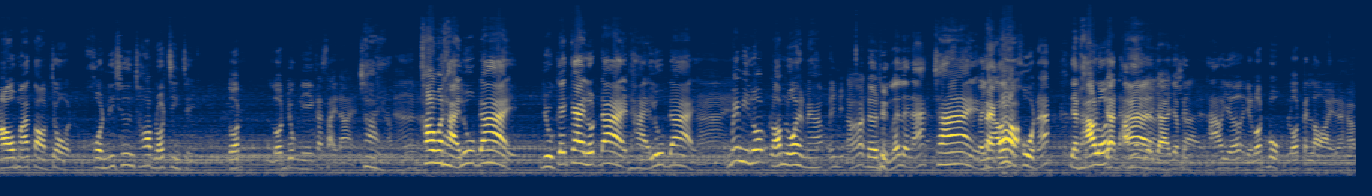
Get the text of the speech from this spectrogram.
เอามาตอบโจทย์คนที่ชื่นชอบรถจริง รถรถยุคนี้ก็ใส่ได้ ๆ ใช่ครับ อ่า เข้ามาถ่ายรูปได้ อยู่ใกล้ ๆ รถได้ถ่ายรูปได้ ใช่ ไม่มีรอบล้อมรั้วเห็นไหมครับ ไม่มีอ๋อเดินถึงเลยเลยนะ ใช่ แต่อแต่ย่าเอาก็อะไรไปขูดนะ อย่าเท้ารถอย่าทำอย่าอย่าอย่าเป็นใช่ เท้าเยอะ เดี๋ยวรถบุบรถเป็นรอยนะครับ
